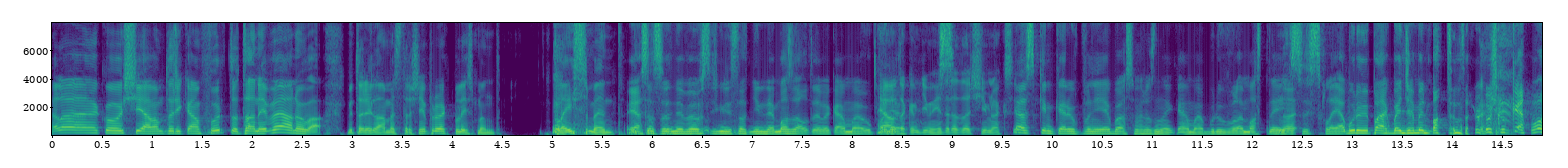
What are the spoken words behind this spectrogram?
Hele, jako hoši, já vám to říkám furt, to ta Nivea nová. My tady děláme strašně product placement. Placement. Já jsem se Niveu nikdy snad nikdy nemazal, to je kámo, já úplně. Já takovým tím hydratačním na já skincare úplně jebu, já jsem hrozný, kámo, já budu vole mastnej No. si schlej, já budu vypadat jak Benjamin Button za chvilku, kámo.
